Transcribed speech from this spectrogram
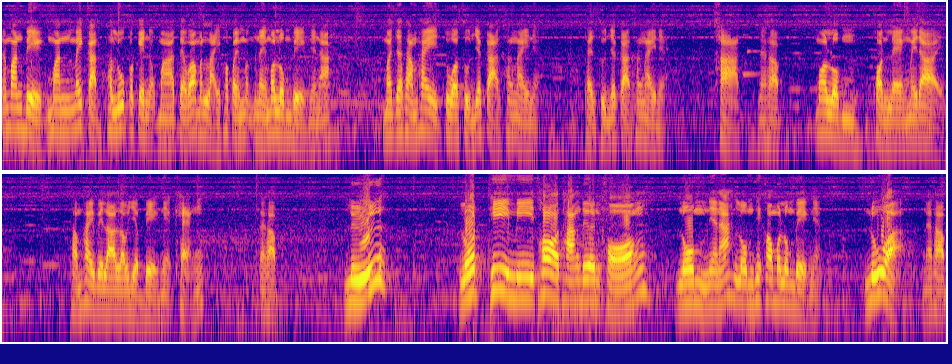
น้ำมันเบรกมันไม่กัดทะลุประเก็นออกมา แต่ว่ามันไหลเข้าไปในมอลมเบรกเนี่ยนะมันจะทำให้ตัวสุญญากาศข้างในเนี่ย แผ่นสุญญากาศข้างในเนี่ย ขาดนะครับมอลมผ่อนแรงไม่ได้ทำให้เวลาเราเหยียบเบรกเนี่ยแข็งนะครับ หรือรถที่มีท่อทางเดินของลมเนี่ยนะลมที่เข้ามาลมเบรกเนี่ยรั่วนะครับ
